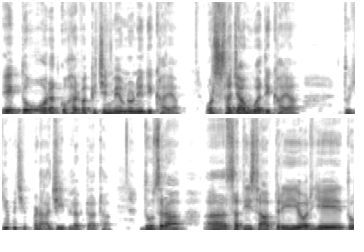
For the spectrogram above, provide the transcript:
एक तो औरत को हर वक्त किचन में उन्होंने दिखाया और सजा हुआ दिखाया तो ये मुझे बड़ा अजीब लगता था। दूसरा सती सावित्री और ये तो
